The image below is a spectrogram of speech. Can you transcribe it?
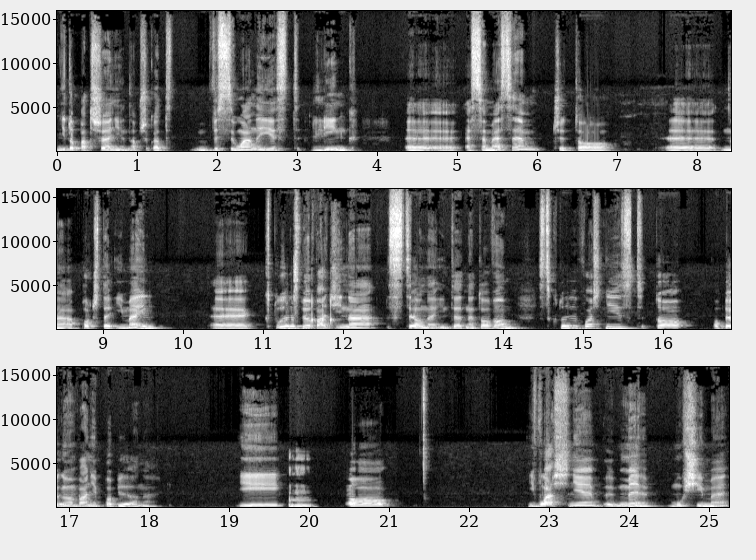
niedopatrzenie. Na przykład wysyłany jest link e, SMS-em, czy to e, na pocztę e-mail, e, który prowadzi na stronę internetową, z której właśnie jest to oprogramowanie pobierane. I mhm. to i właśnie my musimy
